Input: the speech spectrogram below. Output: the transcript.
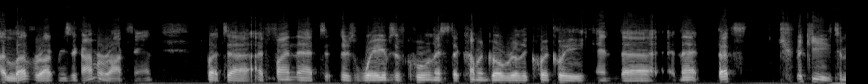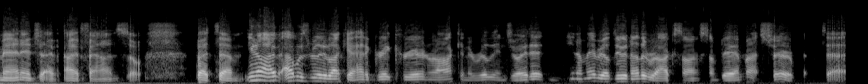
I love rock music. I'm a rock fan. But uh, i find that there's waves of coolness that come and go really quickly and uh, and that that's tricky to manage i i found so. But um, you know I, I was really lucky. I had a great career in rock and i really enjoyed it. And, you know maybe i'll do another rock song someday. I'm not sure. But uh,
